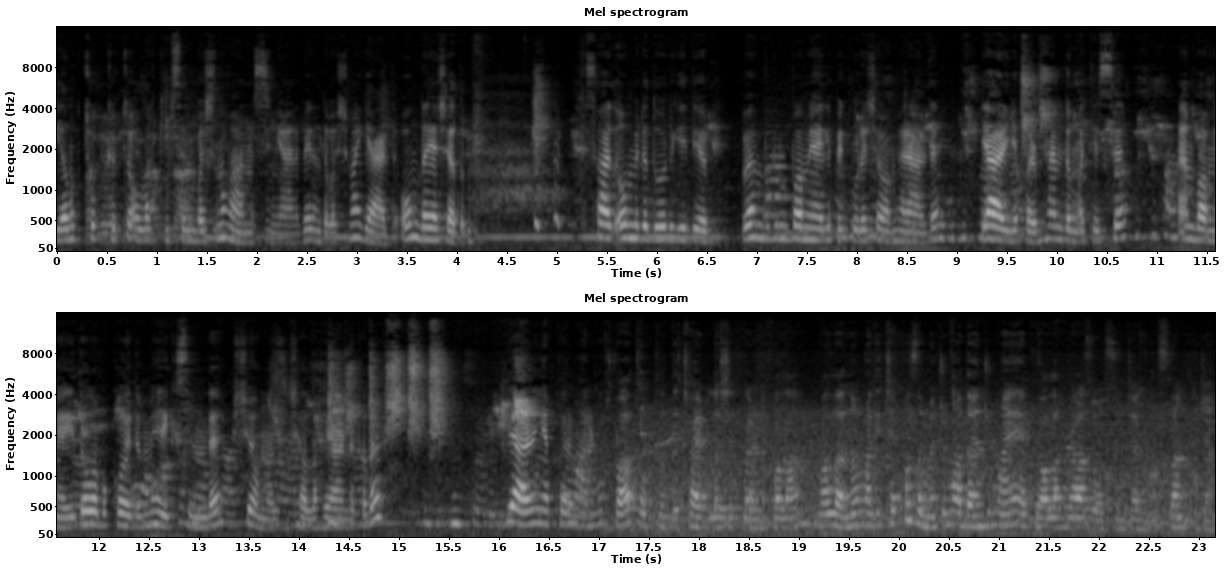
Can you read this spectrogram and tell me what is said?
yanık çok kötü Allah kimsenin başına vermesin yani. Benim de başıma geldi. Onu da yaşadım. Saat 11'e doğru geliyor. Ben bugün bamya ile pek uğraşamam herhalde. Yarın yaparım hem domatesi hem bamyayı dolaba koydum her ikisini de. Bir şey olmaz inşallah yarına kadar. Yarın yaparım. Mutfağı topladı çay bulaşıklarını falan. Valla normalde hiç yapmaz ama cumadan cumaya yapıyor Allah razı olsun canım aslan kocam.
